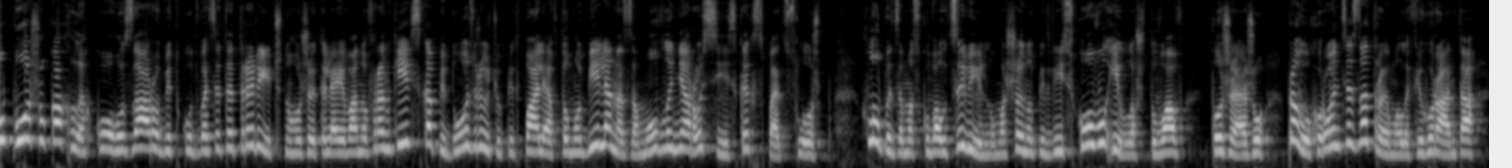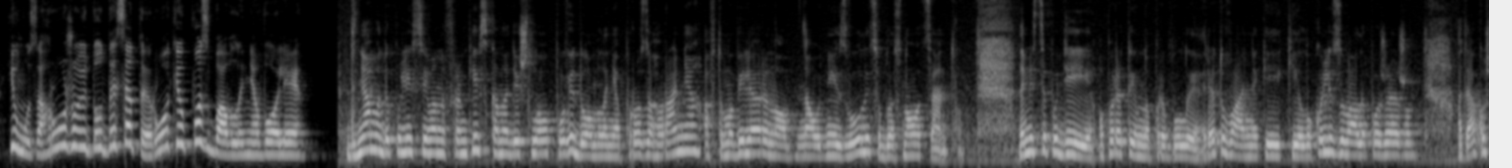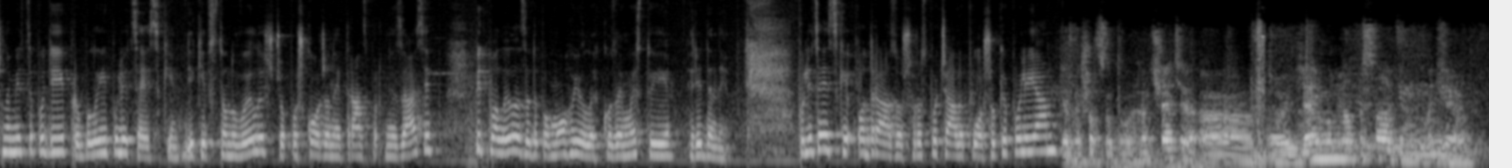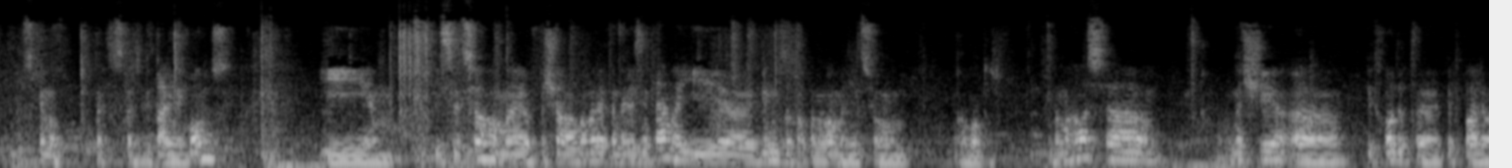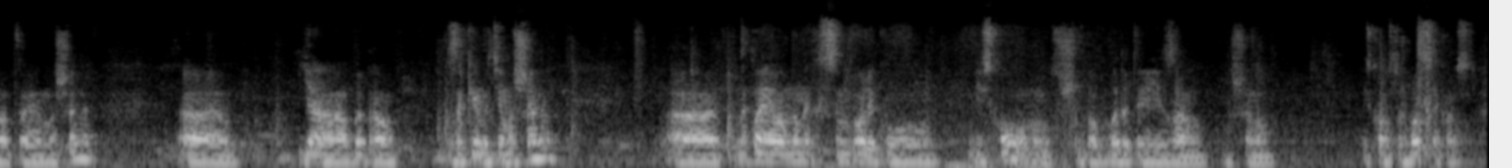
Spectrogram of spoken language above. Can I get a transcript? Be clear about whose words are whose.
Speaker 1: У пошуках легкого заробітку 23-річного жителя Івано-Франківська підозрюють у підпалі автомобіля на замовлення російських спецслужб. Хлопець замаскував цивільну машину під військову і влаштував пожежу. Правоохоронці затримали фігуранта. Йому загрожують до 10 років позбавлення волі.
Speaker 2: Днями до поліції Івано-Франківська надійшло повідомлення про загорання автомобіля Рено на одній з вулиць обласного центру. На місце події оперативно прибули рятувальники, які локалізували пожежу. А також на місце події прибули і поліцейські, які встановили, що пошкоджений транспортний засіб підпалили за допомогою легкозаймистої рідини. Поліцейські одразу ж розпочали пошуки полія.
Speaker 3: Я знайшов в телеграм-чаті, е, я йому написав, він мені скинув, так сказати, вітальний бонус. І після цього ми почали говорити на різні теми, і е, він запропонував мені цю роботу. Намагалася вночі е, підходити, підпалювати машини. Е, Я вибрав закинуті машини, е, наклеював на них символіку військову, ну, щоб видати її за машину військовослужбовця якогось.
